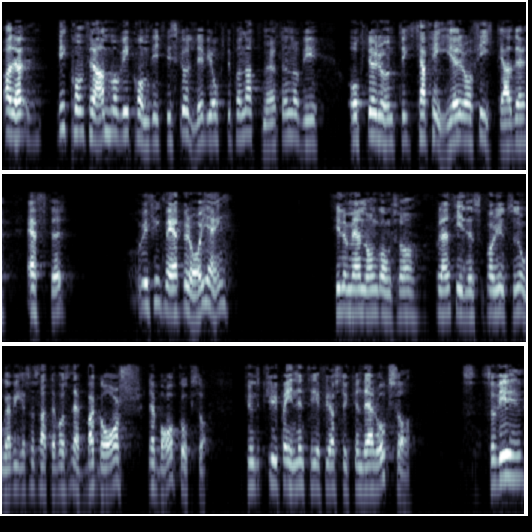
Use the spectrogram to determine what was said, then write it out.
ja, vi kom fram och vi kom dit vi skulle. Vi åkte på nattmöten och vi åkte runt i kaféer och fikade efter. Och vi fick med ett bra gäng till och med någon gång så på den tiden så var det ju inte så noga vilka som satt det var sådär där bagage där bak också. Vi kunde krypa in en tre, fyra stycken där också. Så vi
